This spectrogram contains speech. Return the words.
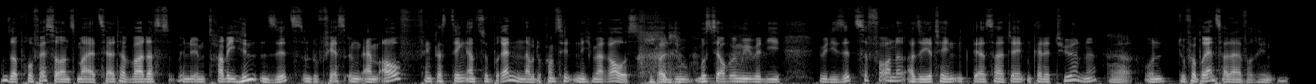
unser Professor uns mal erzählt hat, war, dass wenn du im Trabi hinten sitzt und du fährst irgendeinem auf, fängt das Ding an zu brennen, aber du kommst hinten nicht mehr raus. Weil du musst ja auch irgendwie über die, über die Sitze vorne, also hier hinten, der ist halt da hinten keine Tür, ne? Ja. Und du verbrennst halt einfach hinten.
